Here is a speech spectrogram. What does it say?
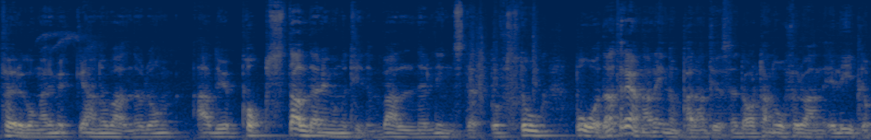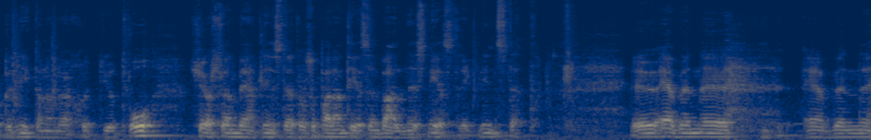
föregångare mycket, han och Wallner. Och de hade ju popstall där en gång i tiden. Wallner, Lindstedt. Och stod båda tränare inom parentesen. Dart Hannover vann Elitloppet 1972. Kör Sven Bernt Lindstedt och så parentesen Wallner snedstreck Lindstedt. Eh, även, eh, även eh,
